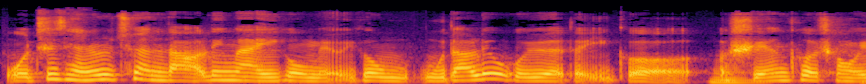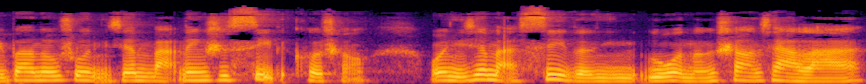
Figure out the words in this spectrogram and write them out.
我之前是劝到另外一个，我们有一个五五到六个月的一个实验课程。我一般都说，你先把那个是 C 的课程，我说你先把 C 的，你如果能上下来，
